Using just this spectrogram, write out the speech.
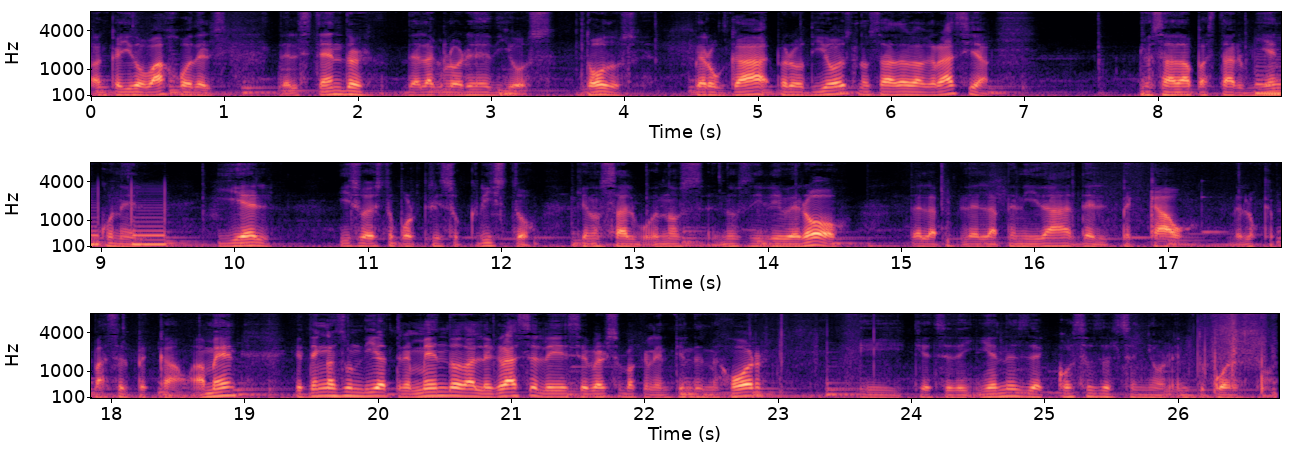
han caído bajo del, del estándar de la gloria de Dios, todos. Pero, pero Dios nos ha dado la gracia, nos ha dado para estar bien con Él. Y Él hizo esto por Cristo, que nos salvó, nos, nos liberó de la, de la penidad del pecado, de lo que pasa el pecado. Amén. Que tengas un día tremendo, dale gracias, lee ese verso para que le entiendas mejor y que te llenes de cosas del Señor en tu corazón.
